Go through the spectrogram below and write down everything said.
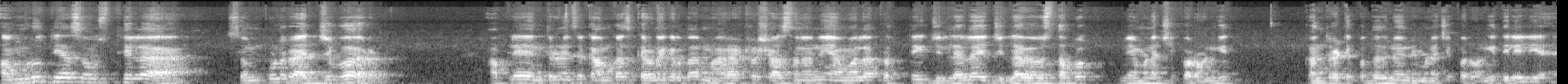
अमृत या संस्थेला संपूर्ण राज्यभर आपल्या यंत्रणेचं कामकाज करण्याकरता महाराष्ट्र शासनाने आम्हाला प्रत्येक जिल्ह्याला एक जिल्हा व्यवस्थापक नेमण्याची परवानगी कंत्राटी पद्धतीने नेमण्याची परवानगी दिलेली आहे.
